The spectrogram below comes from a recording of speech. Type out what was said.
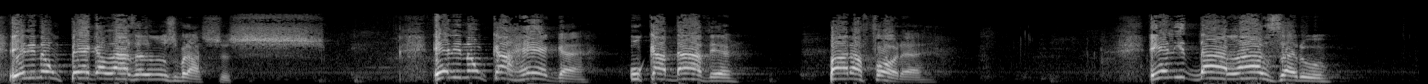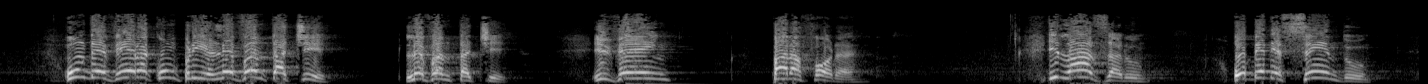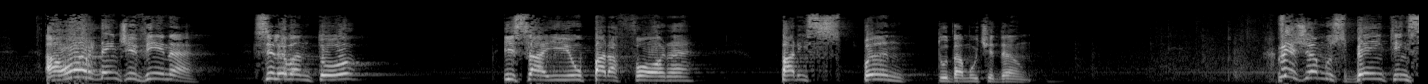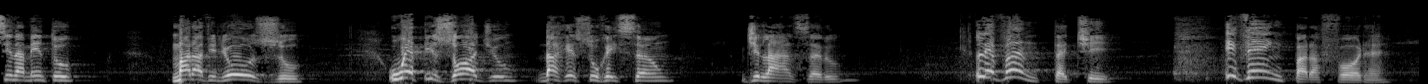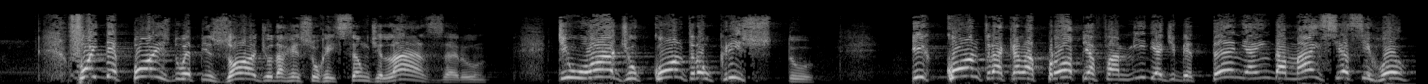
ele não pega Lázaro nos braços, ele não carrega o cadáver para fora. Ele dá a Lázaro um dever a cumprir: levanta-te, levanta-te. E vem para fora. E Lázaro, obedecendo a ordem divina, se levantou e saiu para fora, para espanto da multidão. Vejamos bem que ensinamento maravilhoso o episódio da ressurreição de Lázaro. Levanta-te e vem para fora. Foi depois do episódio da ressurreição de Lázaro que o ódio contra o Cristo e contra aquela própria família de Betânia ainda mais se acirrou.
